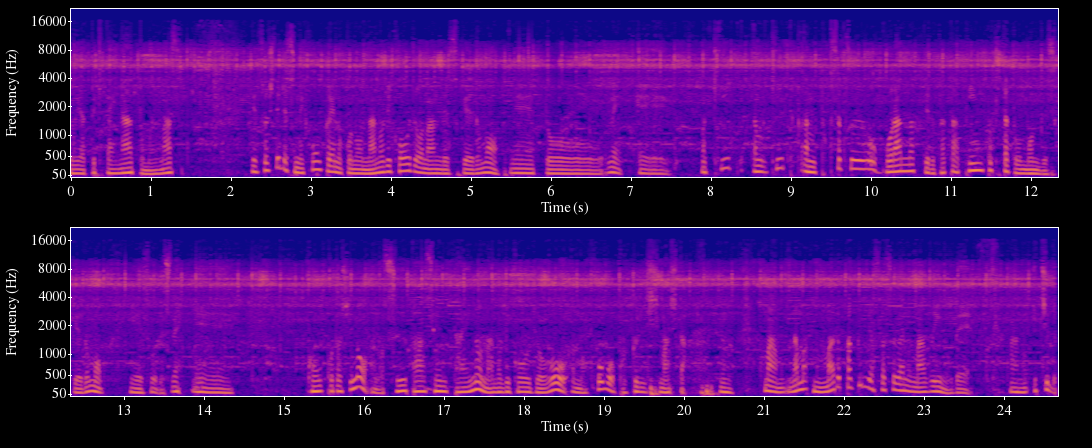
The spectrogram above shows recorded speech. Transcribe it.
強をやっていきたいなと思います。で、そしてですね、今回のこの名乗り工場なんですけれども、えっ、と、ね、えーまあ、聞いあの、聞いた、あの、特撮をご覧になっている方はピンときたと思うんですけれども、えーそうですね、えー今年のあのスーパー戦隊の名乗り工場を、まあ、ほぼパクリしました。うん。まあ、生、丸パクリはさすがにまずいので、あの、一部、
